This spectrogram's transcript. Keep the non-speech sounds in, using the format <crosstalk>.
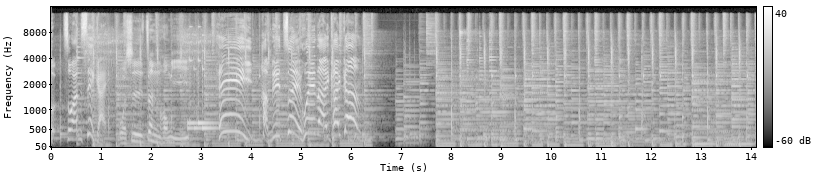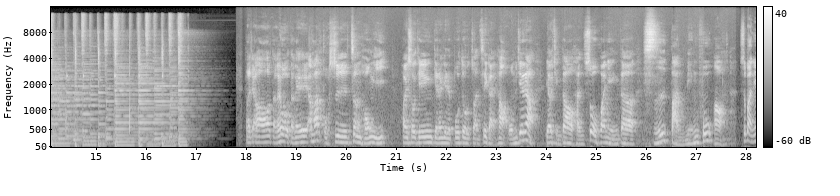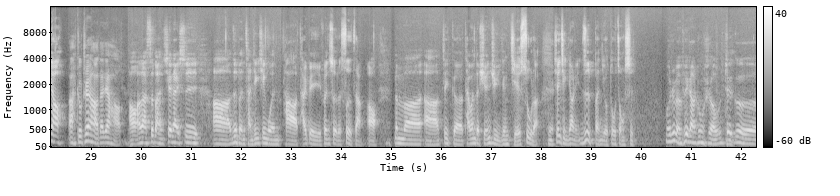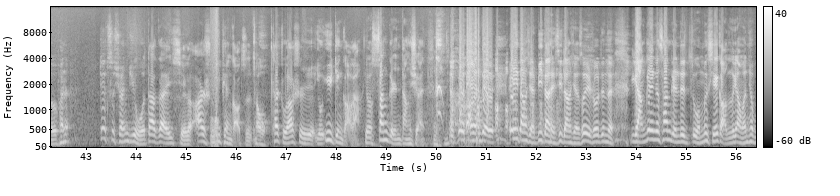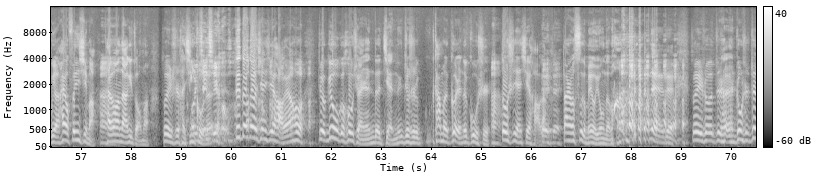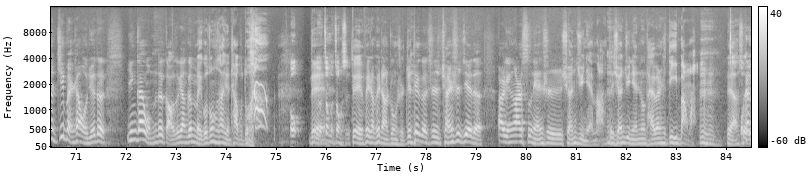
道全世界，我是郑弘仪。嘿，和你做伙来开讲。大家好，大家好，大家阿妈，我是郑弘仪，欢迎收听《给人给的报道转世界》哈。我们今天啊邀请到很受欢迎的石板明夫啊，矢板你好啊，主持人好，大家好。好，那石板现在是啊日本产经新闻啊台北分社的社长啊。那么啊这个台湾的选举已经结束了，先请教你，日本有多重视？我日本非常重视哦，这个反正。这次选举我大概写了二十一篇稿子哦，它主要是有预定稿了，有三个人当选，<laughs> 各方面对 A 当选、B 当选、C 当选，所以说真的两个人跟三个人的我们写稿子的量完全不一样，还要分析嘛，还要往哪里走嘛，所以是很辛苦的。对，都都要先写好，然后就六个候选人的简，就是他们个人的故事都事先写好了。对对，当然四个没有用的嘛。<laughs> 对对，所以说这是很重视，这基本上我觉得。应该我们的稿子量跟美国总统大选差不多哦，<laughs> 对，有这么重视？对，非常非常重视。这这个是全世界的二零二四年是选举年嘛？在选举年中，台湾是第一棒嘛？嗯，对啊。我看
